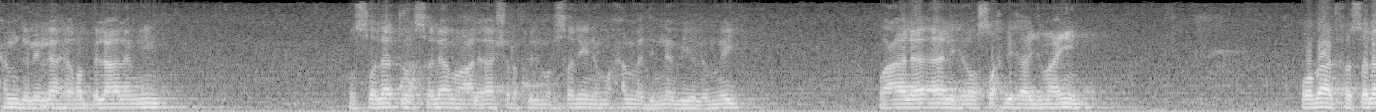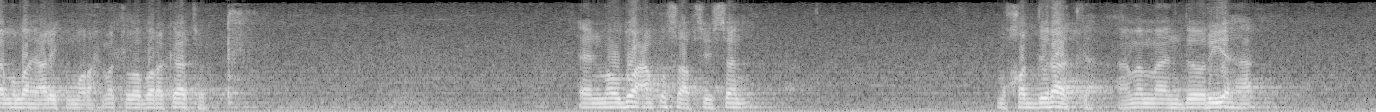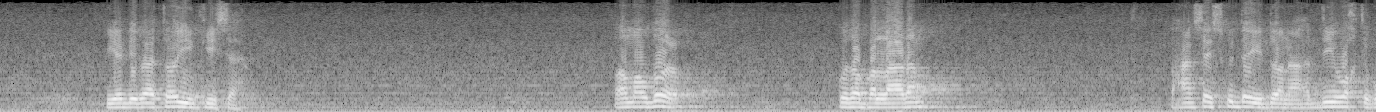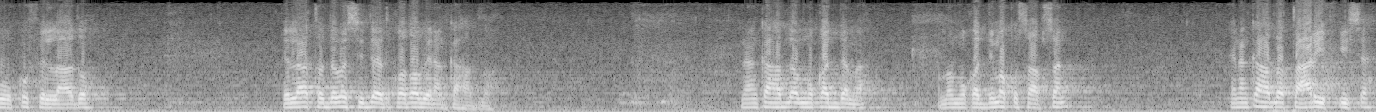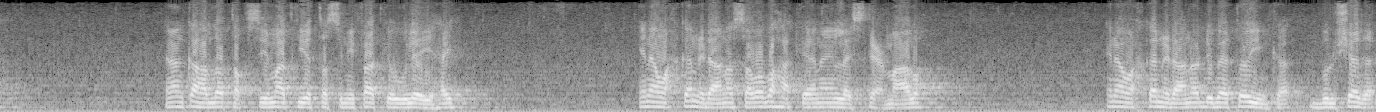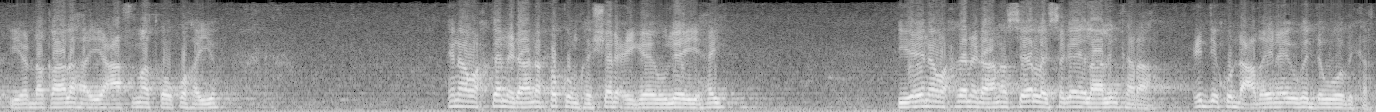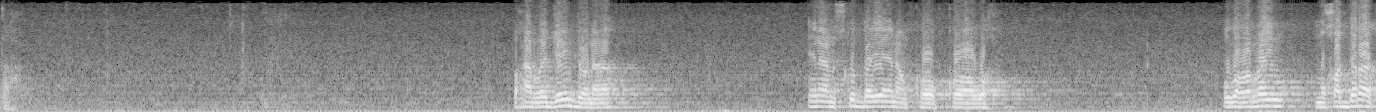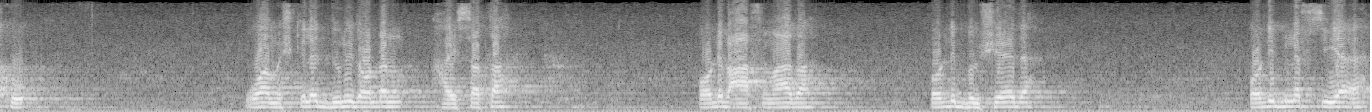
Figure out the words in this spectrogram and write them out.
الحمد لله رب العالمين والصلاة والسلام على أشرف المرسلين محمد النبي الأمي وعلى آله وصحبه أجمعين وبعد فسلام الله عليكم ورحمته وبركاته n mowduucan ku saabsiisan mukhadiraadka ama maandooriyaha iyo dhibaatooyinkiisa. Waa mowduuc guda ballaadhan waxaanse isku dayi doonaa haddii wakhtigu ku fillaado ilaa toddoba sideed qodob inaan ka hadlo. Inaan ka hadlo muqadama ama muqadimo ku saabsan. Inaan ka hadlo tacriifkiisa inaan ka hadlo taqsiimaadka iyo tasniifaadka uu leeyahay inaan wax ka nidhaahno sababaha keena in la isticmaalo inaan wax ka nidhaahno dhibaatooyinka bulshada iyo dhaqaalaha iyo caafimaadka uu ku hayo inaan wax ka nidhaahno xukunka sharciga uu leeyahay iyo inaan wax ka nidhaahno see la ysaga ilaalin karaa ciddii ku dhacday inay uga dawoobi kartaa waxaan rajayn doonaa inaan isku dayo inaan koob koobo ugu horeyn mukhadaraadku waa mashkilad dunidoo dhan haysata oo dhib caafimaada oo dhib bulsheeda oo dhib nafsiya ah.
